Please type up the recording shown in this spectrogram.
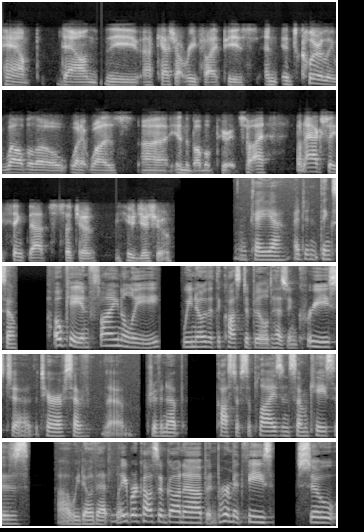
tamp down the uh, cash out refi piece. And it's clearly well below what it was uh, in the bubble period. So I don't actually think that's such a huge issue. Okay, yeah, I didn't think so. Okay, and finally, we know that the cost to build has increased. Uh, the tariffs have uh, driven up cost of supplies in some cases. Uh, we know that labor costs have gone up and permit fees. So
